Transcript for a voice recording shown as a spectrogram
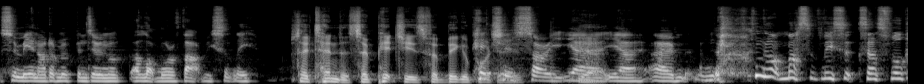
So me and Adam have been doing a, a lot more of that recently. So tenders, so pitches for bigger pitches, projects. Sorry, yeah, yeah. yeah. Um, not massively successful.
